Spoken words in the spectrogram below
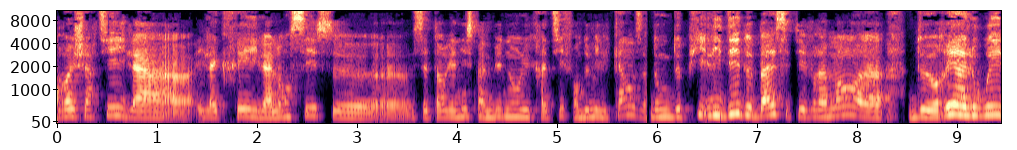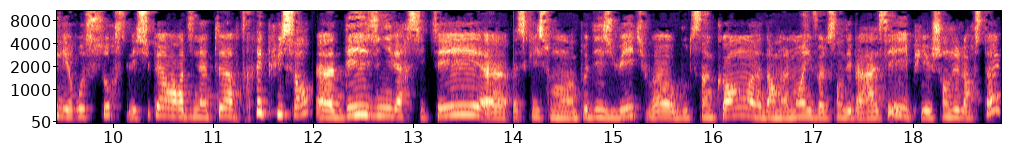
Roy Chartier, il a, il a créé, il a lancé ce, cet organisme à but non lucratif en 2015. Donc, depuis, l'idée de base, c'était vraiment euh, de réaliser réallouer les ressources, les super ordinateurs très puissants euh, des universités euh, parce qu'ils sont un peu désuets, tu vois. Au bout de cinq ans, euh, normalement, ils veulent s'en débarrasser et puis échanger leur stock.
